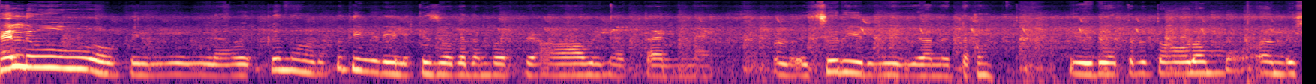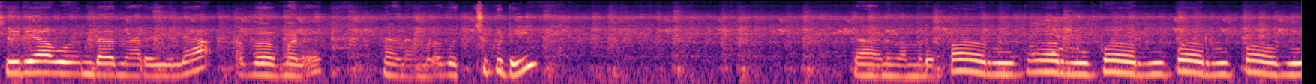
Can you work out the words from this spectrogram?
ഹലോ എല്ലാവർക്കും നമ്മുടെ പുതിയ വീഡിയോയിലേക്ക് സ്വാഗതം. രാവിലെ തന്നെ ഉള്ള ചെറിയൊരു വീഡിയോ ആണ് കേട്ടോ വീഡിയോ എത്രത്തോളം എന്താ ശരിയാവും എന്താണെന്ന് അറിയില്ല. അപ്പോൾ നമ്മൾ ഇതാണ് നമ്മുടെ കൊച്ചുകുട്ടി. ഇതാണ് നമ്മുടെ പറു പറു പറു പറു പാറു.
